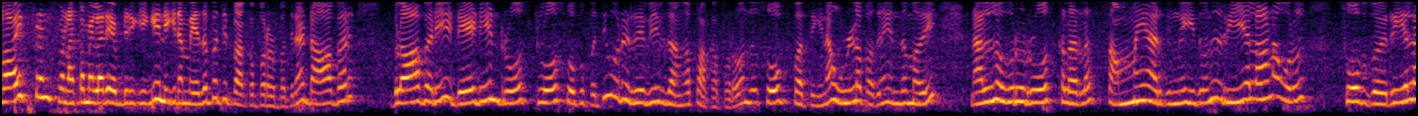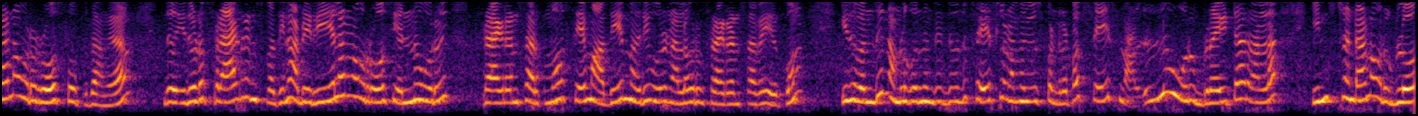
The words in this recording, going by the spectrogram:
ஹாய் ஃப்ரெண்ட்ஸ் வணக்கம். எல்லோரும் எப்படி இருக்கீங்க? இன்றைக்கி நம்ம எதை பற்றி பார்க்க போகிறோம் பார்த்தீங்கன்னா Dabur Gulabari radiant rose glow soap பற்றி ஒரு ரிவ்யூ தாங்க பார்க்க போகிறோம் அந்த சோப்பு பார்த்தீங்கன்னா உள்ளே பார்த்தீங்கன்னா இந்த மாதிரி நல்ல ஒரு ரோஸ் கலரில் செம்மையாக இருக்குங்க. இது வந்து ரியலான ஒரு சோப்பு ரியலான ஒரு ரோஸ் சோப்பு தாங்க. இது இதோட ஃப்ராக்ரன்ஸ் பார்த்தீங்கன்னா அப்படி ரியலான ஒரு ரோஸ் என்ன ஒரு ஃப்ராக்ரன்ஸாக இருக்குமோ சேம் அதே மாதிரி ஒரு நல்ல ஒரு ஃப்ராக்ரன்ஸாகவே இருக்கும். இது வந்து நம்மளுக்கு வந்து இது வந்து ஃபேஸில் நம்ம யூஸ் பண்ணுறப்ப ஃபேஸ் நல்ல ஒரு பிரைட்டாக நல்லா இன்ஸ்டண்ட்டான ஒரு க்ளோ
